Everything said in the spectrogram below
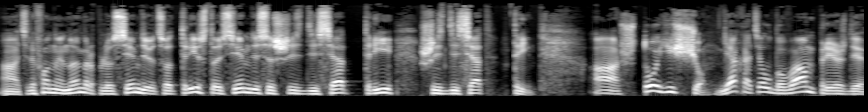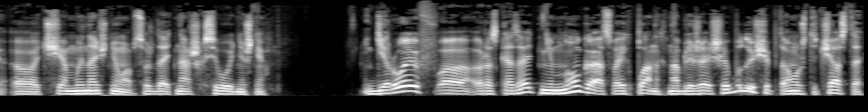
а, телефонный номер плюс 7 903 170 63 63. А что еще? Я хотел бы вам, прежде э, чем мы начнем обсуждать наших сегодняшних героев э, рассказать немного о своих планах на ближайшее будущее, потому что часто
